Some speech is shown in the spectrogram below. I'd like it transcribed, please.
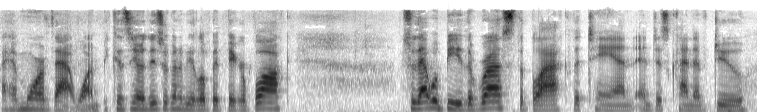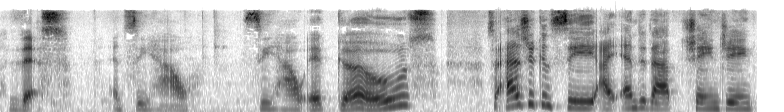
I have more of that one because, you know, these are going to be a little bit bigger block so that would be the rust, the black, the tan, and just kind of do this and see how see how it goes. So as you can see, I ended up changing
